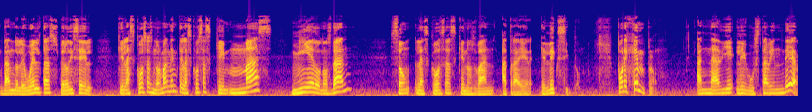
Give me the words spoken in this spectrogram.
dándole vueltas, pero dice él que las cosas, normalmente las cosas que más miedo nos dan son las cosas que nos van a traer el éxito. Por ejemplo, a nadie le gusta vender.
